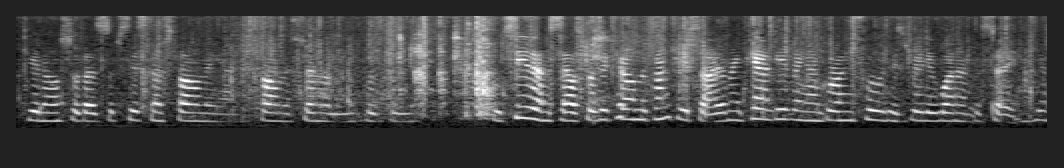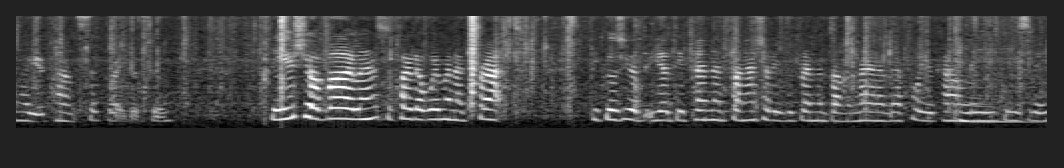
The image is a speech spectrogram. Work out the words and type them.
you know, so that subsistence farming and farmers generally would be would see themselves, but if you're on the countryside, I mean, caregiving and growing food is really one and the same. You know, you can't separate the two. The issue of violence, the fact that women are trapped because you're, you're dependent, financially dependent on the man, and therefore you can't leave easily.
